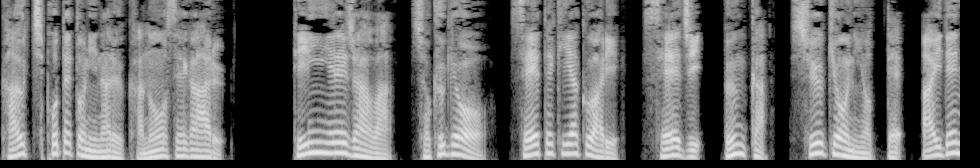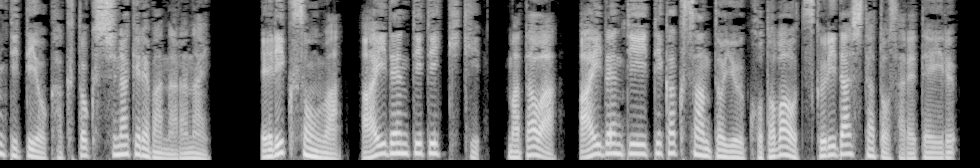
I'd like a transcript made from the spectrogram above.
カウチポテトになる可能性がある。ティーンエイジャーは、職業、性的役割、政治、文化、宗教によってアイデンティティを獲得しなければならない。エリクソンはアイデンティティ危機、またはアイデンティティ拡散という言葉を作り出したとされている。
